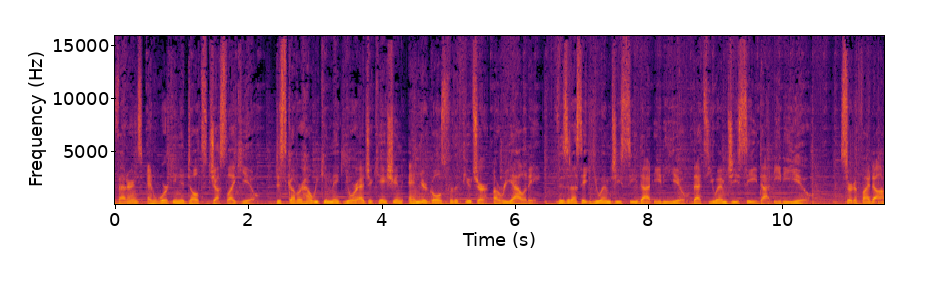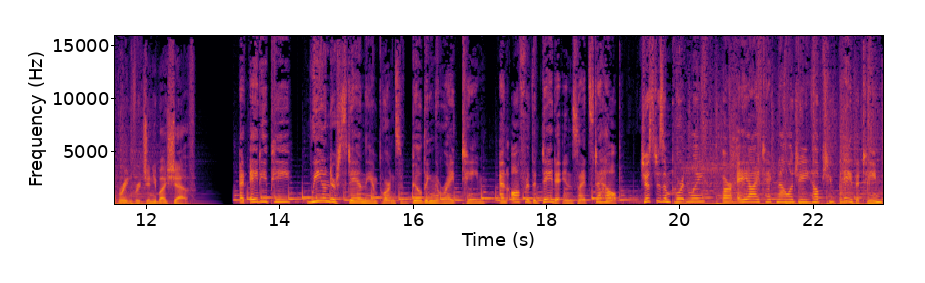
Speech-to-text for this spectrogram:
veterans, and working adults just like you. Discover how we can make your education and your goals for the future a reality. Visit us at umgc.edu. That's umgc.edu. Certified to operate in Virginia by SCHEV. At ADP, we understand the importance of building the right team and offer the data insights to help. Just as importantly, our AI technology helps you pay the team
